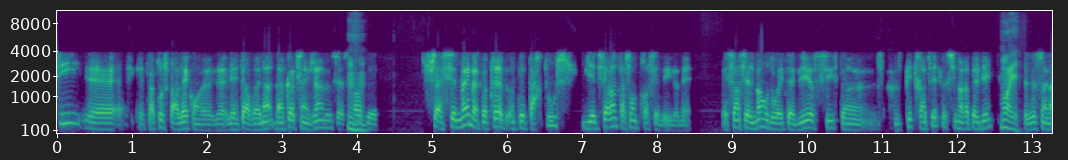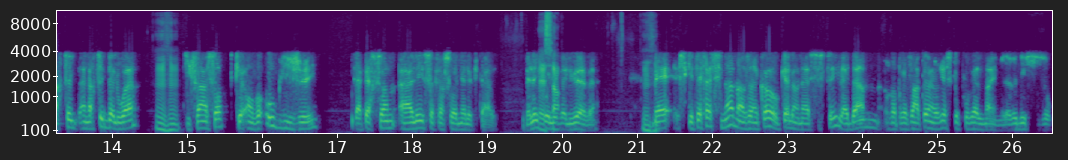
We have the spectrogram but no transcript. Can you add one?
si euh, que tantôt je parlais l'intervenant, dans le cas de Saint-Jean, ça se passe Mhm. de c'est le même à peu près un peu partout. Il y a différentes façons de procéder, là, mais essentiellement, on doit établir si c'est un, un P38, là, si je me rappelle bien. Oui. C'est-à-dire c'est un article, un article de loi Mhm. qui fait en sorte qu'on va obliger la personne à aller se faire soigner à l'hôpital. Mais là, il faut ça. l'évaluer avant. Mhm. Mais ce qui était fascinant dans un cas auquel on a assisté, la dame représentait un risque pour elle-même. Elle avait des ciseaux.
